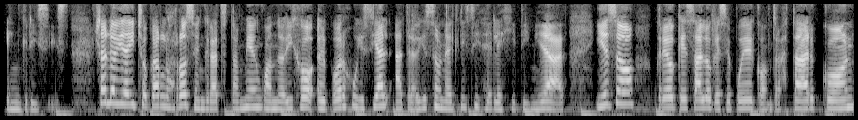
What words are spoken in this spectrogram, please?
en crisis. Ya lo había dicho Carlos Rosenkratz también cuando dijo el Poder Judicial atraviesa una crisis de legitimidad. Y eso creo que es algo que se puede contrastar con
